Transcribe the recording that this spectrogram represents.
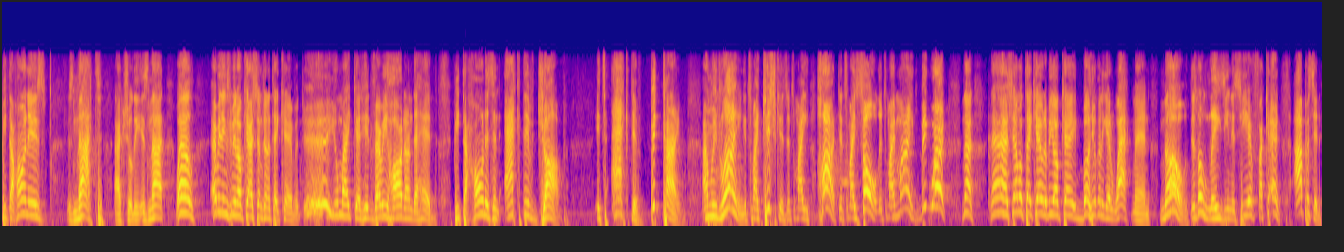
Bitachon is is not actually is not well. Everything's been okay. Hashem's going to take care of it. Eh, you might get hit very hard on the head. Bitachon is an active job. It's active, big time. I'm relying. It's my kishkis. It's my heart. It's my soul. It's my mind. Big work. Not, nah, Hashem will take care of it. It'll be okay. But you're going to get whacked, man. No, there's no laziness here. Fakir. Opposite.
